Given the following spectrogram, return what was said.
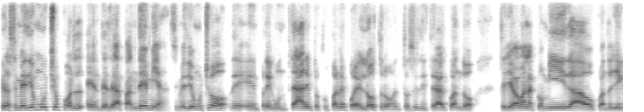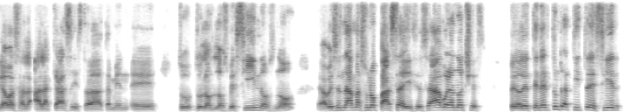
Pero se me dio mucho por, desde la pandemia, se me dio mucho de, en preguntar, en preocuparme por el otro. Entonces, literal, cuando te llevaban la comida o cuando llegabas a la, casa y estaba también eh, los, los vecinos, ¿no? A veces nada más uno pasa y dices, ah, buenas noches, pero detenerte un ratito y decir,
